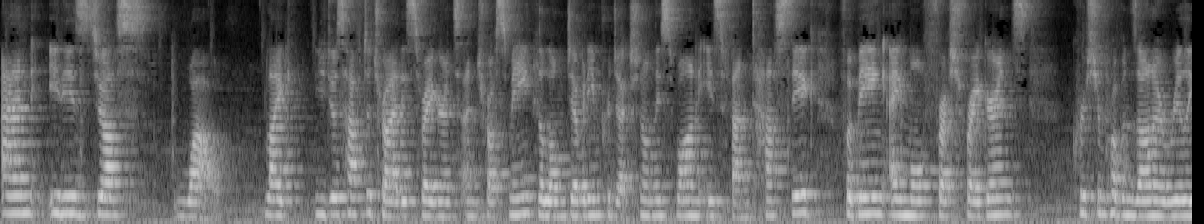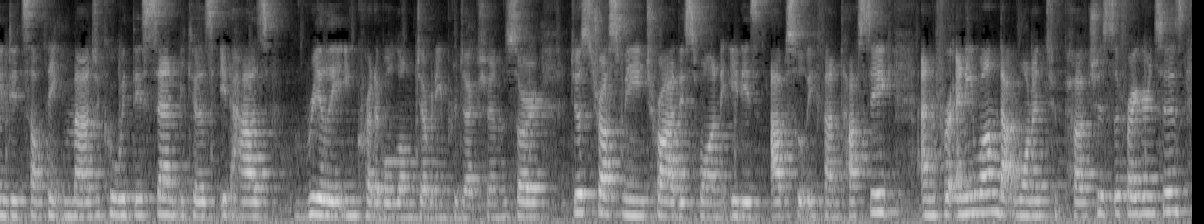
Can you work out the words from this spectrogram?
And it is just wow. Like you just have to try this fragrance and trust me, the longevity and projection on this one is fantastic for being a more fresh fragrance Christian Provenzano really did something magical with this scent because it has really incredible longevity projection. So just trust me, try this one. It is absolutely fantastic. And for anyone that wanted to purchase the fragrances,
